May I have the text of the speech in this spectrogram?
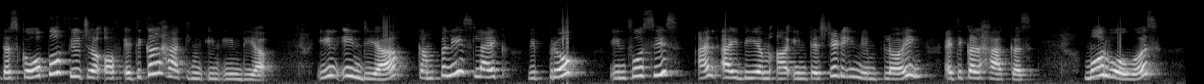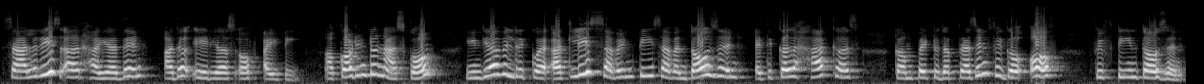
The scope of future of ethical hacking in India. In India, companies like Wipro, Infosys and IBM are interested in employing ethical hackers. Moreover, salaries are higher than other areas of IT. According to NASSCOM, India will require at least 77,000 ethical hackers compared to the present figure of 15,000.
